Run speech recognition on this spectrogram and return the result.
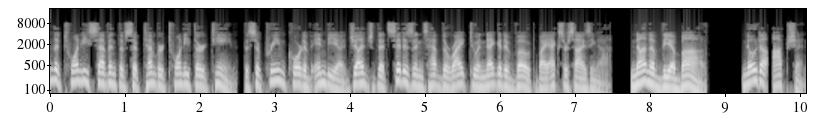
27 September 2013, the Supreme Court of India judged that citizens have the right to a negative vote by exercising a «none of the above» nota option.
